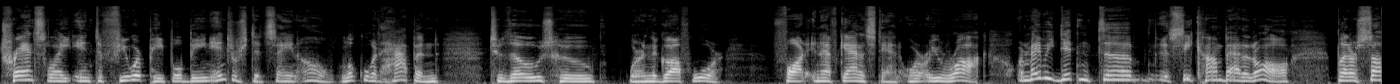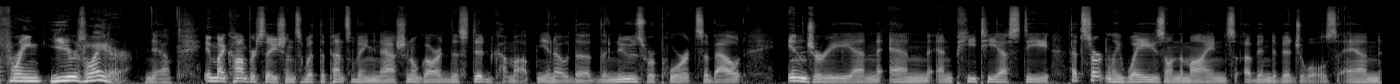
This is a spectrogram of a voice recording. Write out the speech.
translate into fewer people being interested, saying, oh, look what happened to those who were in the Gulf War? Fought in Afghanistan or Iraq, or maybe didn't uh, see combat at all, but are suffering years later. Yeah. In my conversations with the Pennsylvania National Guard, this did come up. You know, the, the news reports about injury and, and, and PTSD, that certainly weighs on the minds of individuals. And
